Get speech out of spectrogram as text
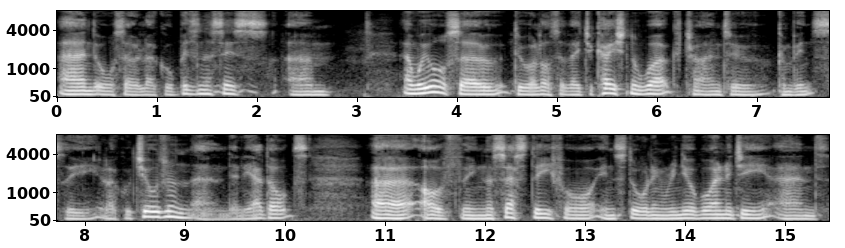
and also local businesses. Um, and we also do a lot of educational work trying to convince the local children and any adults uh, of the necessity for installing renewable energy and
